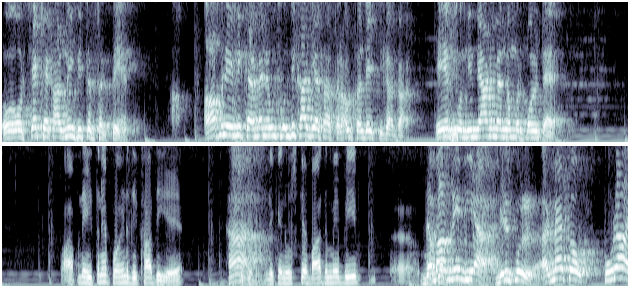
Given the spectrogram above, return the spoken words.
और शेखे काल नहीं विचर सकते हैं। आपने लिखा है मैंने उसको दिखा दिया था श्राव संदेशिका का। एक सौ निन्यानवे नंबर पॉइंट है। आपने इतने पॉइंट दिखा दिए हाँ। लेकिन, लेकिन उसके बाद में भी जवाब मतलब- नहीं दिया बिल्कुल। और मैं तो पूरा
